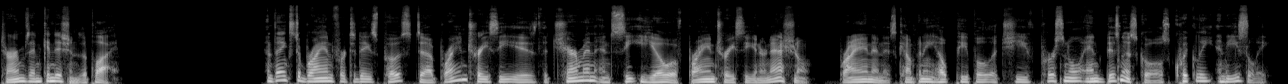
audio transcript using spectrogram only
Terms and conditions apply. And thanks to Brian for today's post. Uh, Brian Tracy is the chairman and CEO of Brian Tracy International, Brian and his company help people achieve personal and business goals quickly and easily.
